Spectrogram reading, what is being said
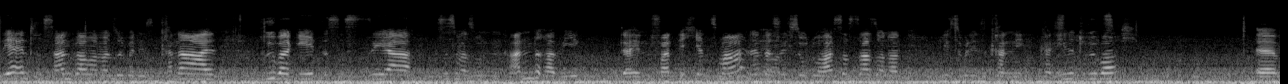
sehr interessant war, weil man so über diesen Kanal rüber geht. Es ist sehr, es ist mal so ein anderer Weg dahin, fand ich jetzt mal. Ne? Das ist Ja. nicht so, du hast das da, sondern du gehst über diese Kanä Kanäle drüber. Ähm,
